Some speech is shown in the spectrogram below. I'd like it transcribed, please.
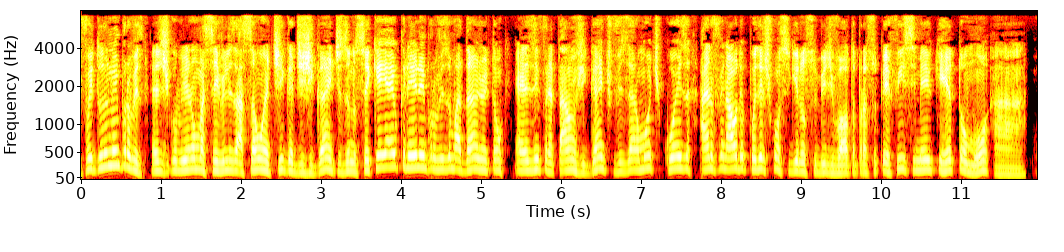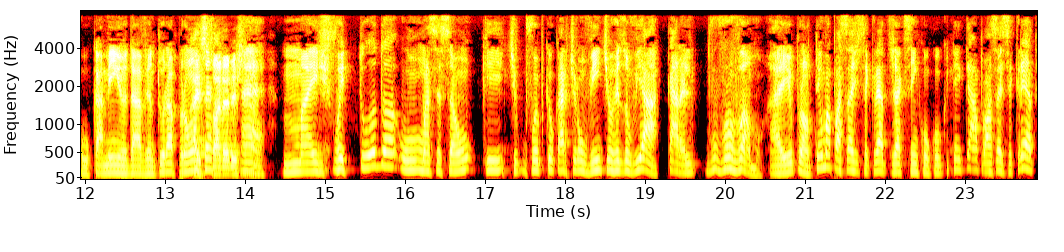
foi tudo no improviso. Eles descobriram uma civilização antiga de gigantes e não sei o que. E aí eu criei no improviso uma dungeon. Então eles enfrentaram um gigante, fizeram um monte de coisa. Aí no final, depois eles conseguiram subir de volta pra superfície. Meio que retomou a, o caminho da aventura pronta. A história original. É, mas foi toda uma sessão que, tipo, foi porque o cara tirou um 20 e eu resolvi, ah, cara, vamos. Aí pronto, tem uma passagem secreta, já que você encocou que tem, tem uma passagem secreta.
